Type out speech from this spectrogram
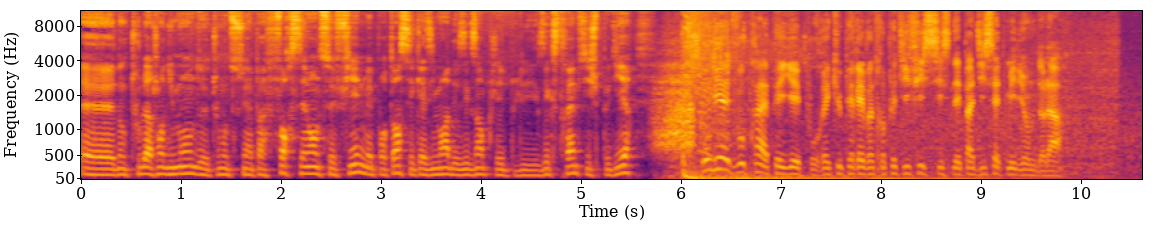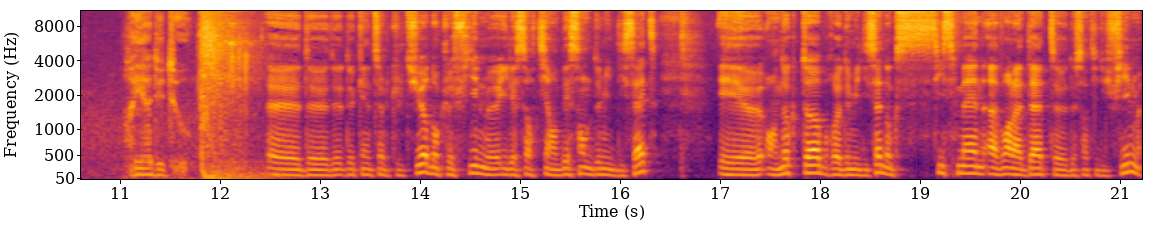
Euh, donc tout l'argent du monde, tout le monde ne se souvient pas forcément de ce film, mais pourtant c'est quasiment un des exemples les plus extrêmes, si je peux dire. Combien êtes-vous prêt à payer pour récupérer votre petit-fils si ce n'est pas 17 millions de dollars? Rien du tout. Euh, de, de, de cancel culture. Donc le film, il est sorti en décembre 2017. Et euh, en octobre 2017, donc six semaines avant la date de sortie du film,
